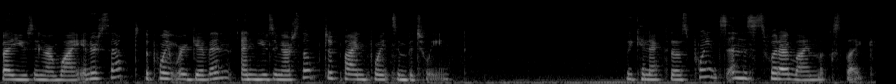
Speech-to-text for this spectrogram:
by using our y-intercept, the point we're given, and using our slope to find points in between. We connect those points, and this is what our line looks like.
